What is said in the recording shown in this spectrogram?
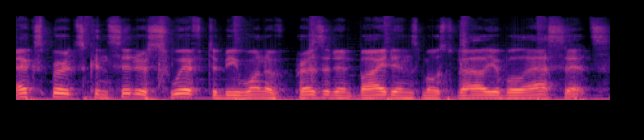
Experts consider Swift to be one of President Biden's most valuable assets.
